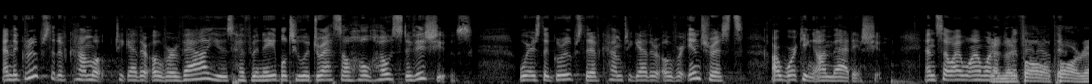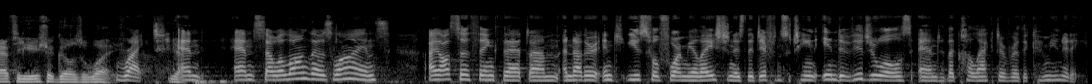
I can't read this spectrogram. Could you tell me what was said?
And the groups that have come together over values have been able to address a whole host of issues, whereas the groups that have come together over interests are working on that issue. And so I, I want to and they fall apart there. after the issue goes away. Right. Yeah. And and so along those lines, I also think that um, another in- useful formulation is the difference between individuals and the collective or the community.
